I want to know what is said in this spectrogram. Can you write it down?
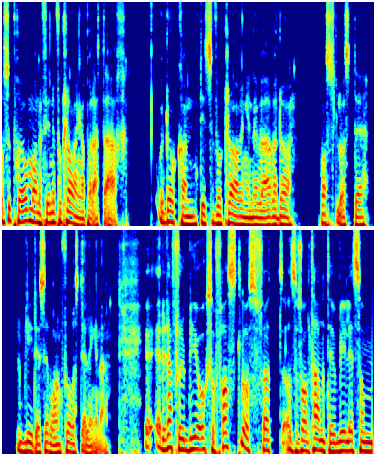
Og så prøver man å finne forklaringer på dette her. Og da kan disse forklaringene være da fastlåste blir disse vrangforestillingene. Er det derfor det blir også fastlåst, for, at, altså for alternativet blir litt som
